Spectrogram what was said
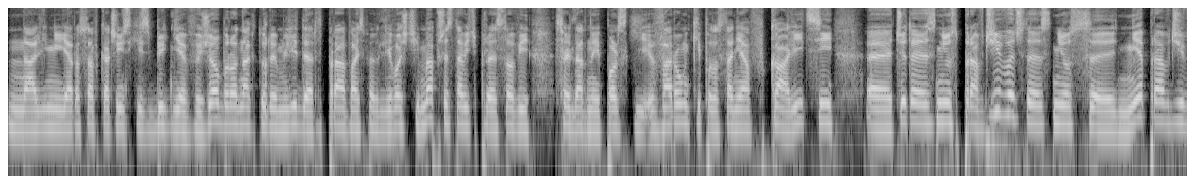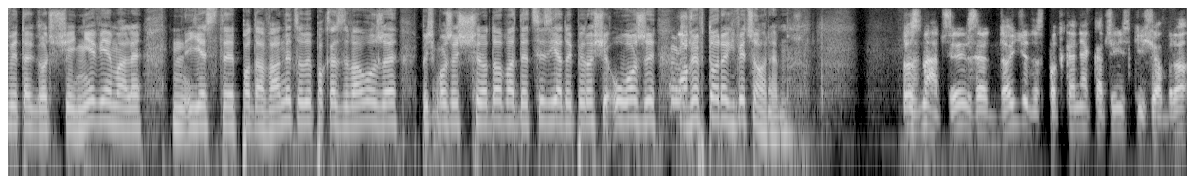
na linii Jarosław Kaczyński-Zbigniew Ziobro, na którym lider Prawa i Sprawiedliwości ma przedstawić prezesowi Solidarnej Polski warunki pozostania w koalicji. Czy to jest news prawdziwy, czy to jest news nie nieprawdziwy, tego oczywiście nie wiem, ale jest podawany, co by pokazywało, że być może środowa decyzja dopiero się ułoży we wtorek wieczorem. To znaczy, że dojdzie do spotkania Kaczyński-Ziobro,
